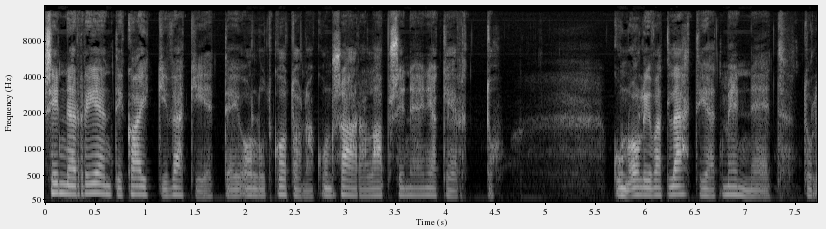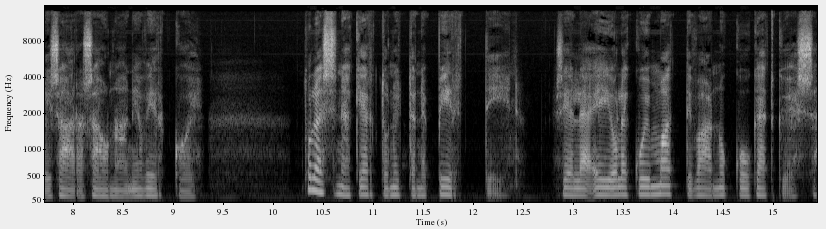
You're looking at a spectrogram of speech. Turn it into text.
Sinne rienti kaikki väki, ettei ollut kotona, kun Saara lapsineen ja kerttu. Kun olivat lähtijät menneet, tuli Saara saunaan ja virkkoi. Tule sinä Kerttu nyt tänne pirttiin. Siellä ei ole kuin Matti, vaan nukkuu kätkyessä.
